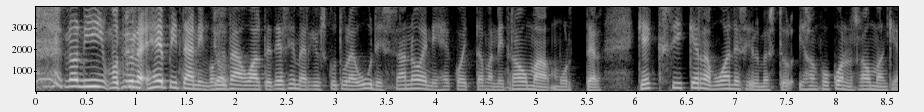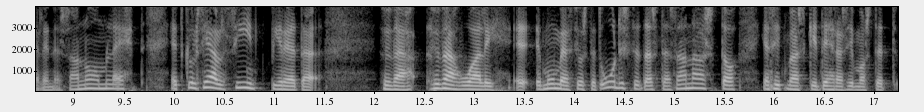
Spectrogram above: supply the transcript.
no niin, mutta kyllä he pitää niin hyvää huolta, että esimerkiksi kun tulee uudis sanoin, niin he koittavat niitä raumamurttel keksi. Kerran vuodessa ilmestyy ihan kokonaan raumankielinen sanomleht, että kyllä siellä siitä pidetään hyvä, hyvä huoli. Et e, mun mielestä just, että uudistetaan sitä sanasto ja sitten myöskin tehdä semmoista, että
